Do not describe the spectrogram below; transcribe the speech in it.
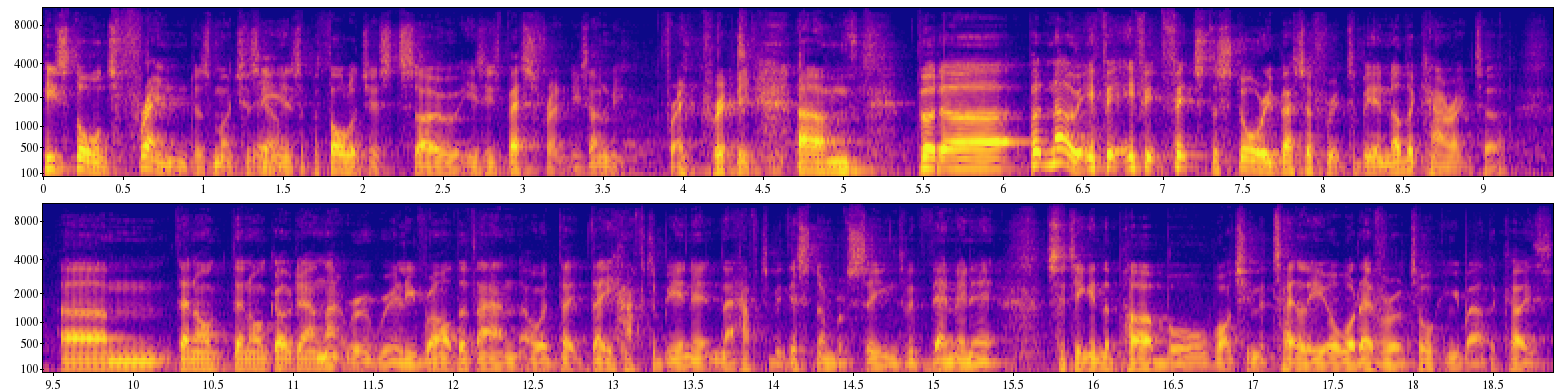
he's Thorne's friend as much as Yeah. he is a pathologist. So he's his best friend, his only friend, really. Um, but uh, but no, if it, if it fits the story better for it to be another character, um, then I'll then I'll go down that route really, rather than oh they, they have to be in it and there have to be this number of scenes with them in it, sitting in the pub or watching the telly or whatever, or talking about the case.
